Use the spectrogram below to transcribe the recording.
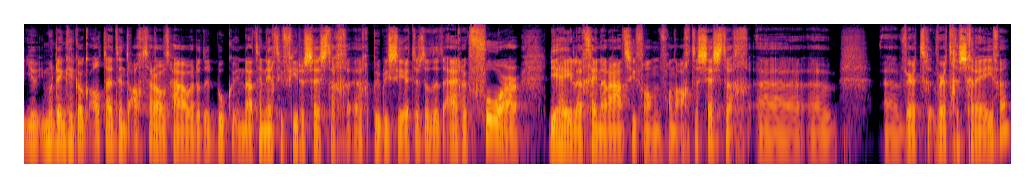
je, moet denk ik ook altijd in het achterhoofd houden dat het boek inderdaad in 1964 uh, gepubliceerd is. Dat het eigenlijk voor die hele generatie van, van 68 uh, uh, uh, werd, werd geschreven.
